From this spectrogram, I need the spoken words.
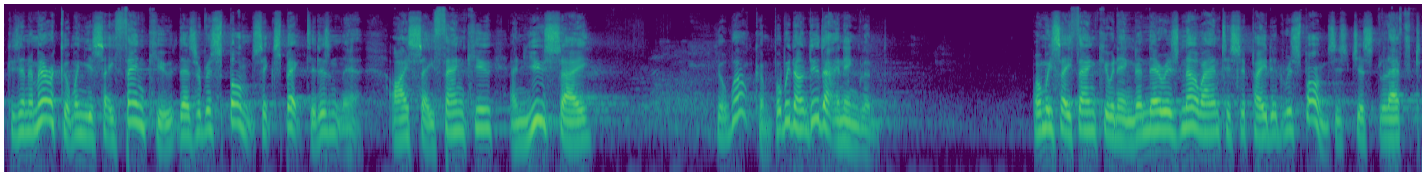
Because in America, when you say thank you, there's a response expected, isn't there? I say thank you, and you say, You're welcome. But we don't do that in England. When we say thank you in England, there is no anticipated response. It's just left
